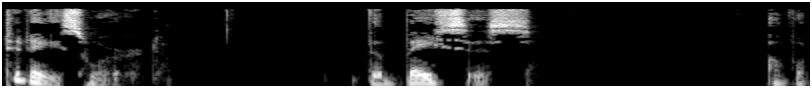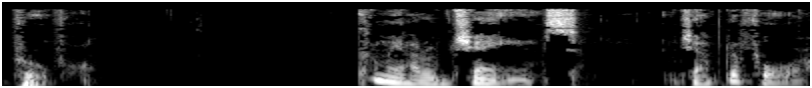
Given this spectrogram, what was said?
Today's word, the basis of approval. Coming out of James chapter 4,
